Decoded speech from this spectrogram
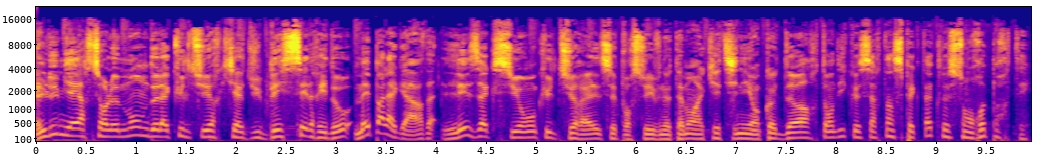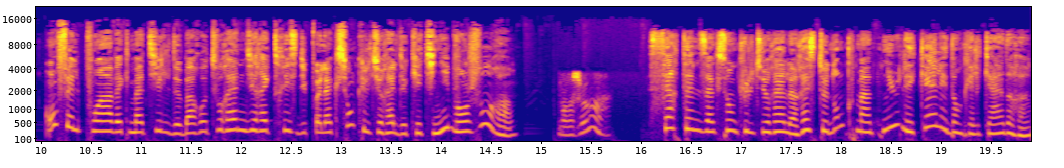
Lumière sur le monde de la culture qui a dû baisser le rideau, mais pas la garde. Les actions culturelles se poursuivent notamment à Quetigny en Côte d'Or, tandis que certains spectacles sont reportés. On fait le point avec Mathilde Barreau-Touraine, directrice du pôle action culturelle de Quetigny. Bonjour. Bonjour. Certaines actions culturelles restent donc maintenues, lesquelles et dans quel cadre?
